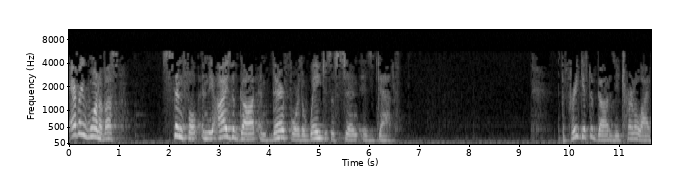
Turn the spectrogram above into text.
every one of us sinful in the eyes of God, and therefore the wages of sin is death. But the free gift of God is eternal life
